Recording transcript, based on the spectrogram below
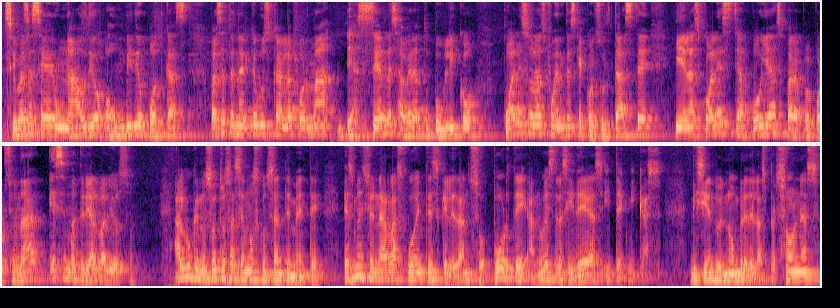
Si vas a hacer un audio o un video podcast, vas a tener que buscar la forma de hacerle saber a tu público cuáles son las fuentes que consultaste y en las cuales te apoyas para proporcionar ese material valioso. Algo que nosotros hacemos constantemente es mencionar las fuentes que le dan soporte a nuestras ideas y técnicas, diciendo el nombre de las personas,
